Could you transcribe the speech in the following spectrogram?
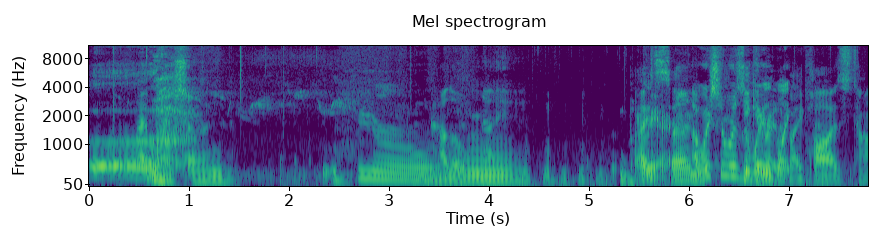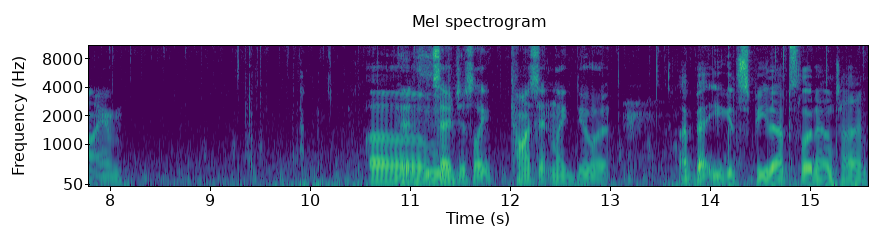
Bye bye, son. Hello, night. Bye, son. I wish there was He a way to like bike now. pause time Um, instead of just like constantly do it. I bet you could speed up, slow down time.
